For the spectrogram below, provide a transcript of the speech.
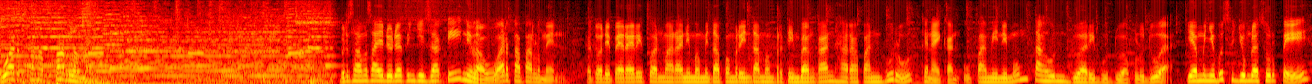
Warta Parlemen. Bersama saya Duda Vinci Zakti, inilah Warta Parlemen. Ketua DPR RI Puan Marani meminta pemerintah mempertimbangkan harapan buruh kenaikan upah minimum tahun 2022. Ia menyebut sejumlah survei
